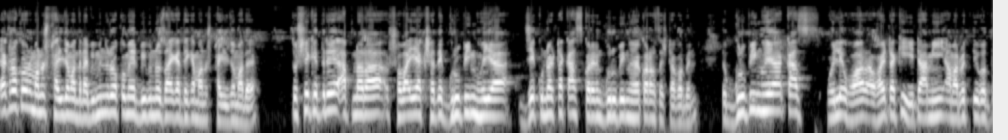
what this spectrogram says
এক রকমের মানুষ ফাইল জমা দেয় না, বিভিন্ন রকমের বিভিন্ন জায়গা থেকে মানুষ ফাইল জমা দেয়। তো সেক্ষেত্রে আপনারা সবাই একসাথে গ্রুপিং হইয়া যে কোনো একটা কাজ করেন গ্রুপিং হয়ে করার চেষ্টা করবেন। তো গ্রুপিং হইয়া কাজ হইলে হওয়ার, হয়টা কি? এটা আমি, আমার ব্যক্তিগত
